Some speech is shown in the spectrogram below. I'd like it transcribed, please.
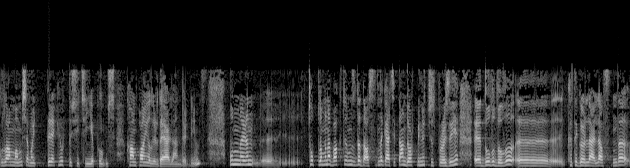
uygulanmamış ama direkt yurt dışı için yapılmış kampanyaları değerlendirdiğimiz. Bunların e, toplamına baktığımızda da aslında gerçekten 4300 projeyi e, dolu dolu e, kategorilerle aslında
